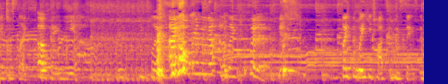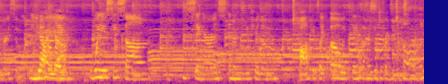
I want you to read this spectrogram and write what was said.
it's just like, okay, yeah. It's like I don't really know how to like put it. like the way he talks and he sings is very similar. You Yeah, know, yeah. Like when you see some singers and then you hear them talk, it's like, oh, they have like a different tone.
